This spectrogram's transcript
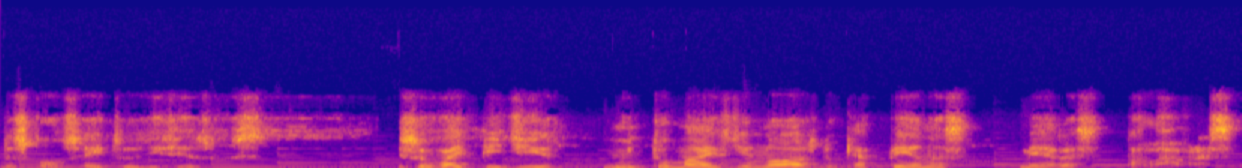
dos conceitos de Jesus. Isso vai pedir muito mais de nós do que apenas meras palavras.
